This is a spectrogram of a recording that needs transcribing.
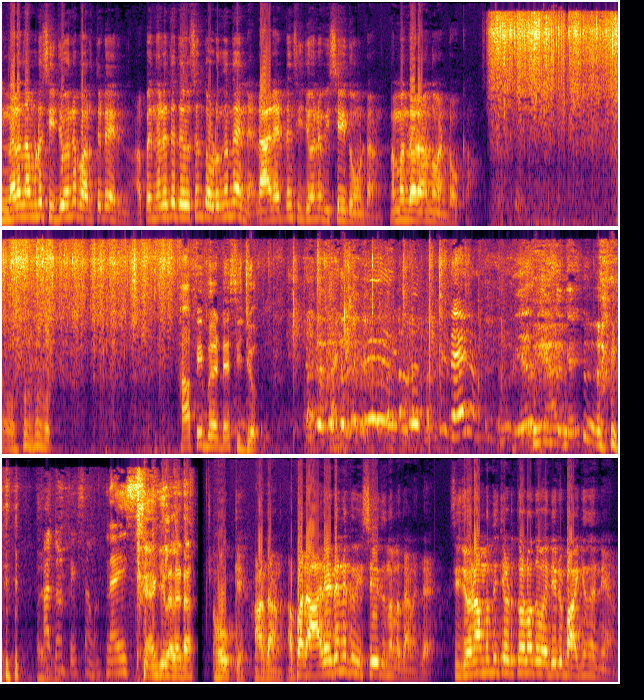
ഇന്നലെ നമ്മുടെ സിജോന്റെ ബർത്ത്ഡേ ആയിരുന്നു. അപ്പൊ ഇന്നലത്തെ ദിവസം തുടങ്ങുന്നത് തന്നെ ലാലേട്ടൻ സിജോനെ വിഷ് ചെയ്തുകൊണ്ടാണ്. നമ്മൾ എന്താണെന്ന് കണ്ടോക്കാം happy birthday Siju cartoon face ആണ് നൈസ് താങ്ക് യു ലലേട്ടാ ഓക്കെ അതാണ്. അപ്പൊ ലാലേട്ടനൊക്കെ വിഷ് ചെയ്തു എന്നുള്ളതാണ് അല്ലേ സിജോനെ സംബന്ധിച്ചിടത്തോളം അത് വലിയൊരു ഭാഗ്യം തന്നെയാണ്.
